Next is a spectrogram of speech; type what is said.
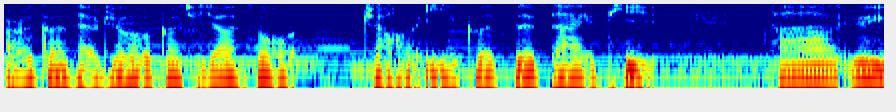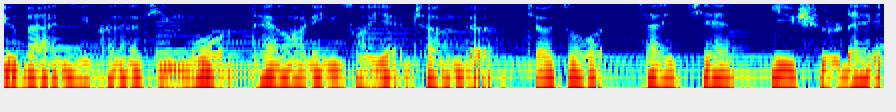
而刚才这首歌曲叫做《找一个字代替》。它粤语版你可能听过，谭咏麟所演唱的，叫做《再见亦是泪》。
